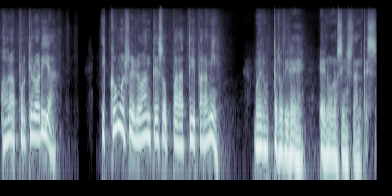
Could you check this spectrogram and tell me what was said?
Ahora, ¿por qué lo haría? ¿Y cómo es relevante eso para ti y para mí? Bueno, te lo diré en unos instantes.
